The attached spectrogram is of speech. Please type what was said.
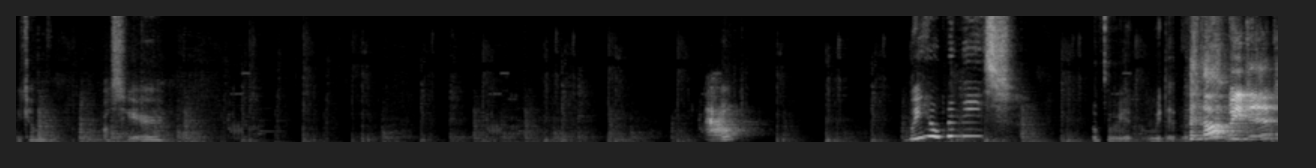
We come across here. Ow. Did we open these? Oh, we, we did I thought we did.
